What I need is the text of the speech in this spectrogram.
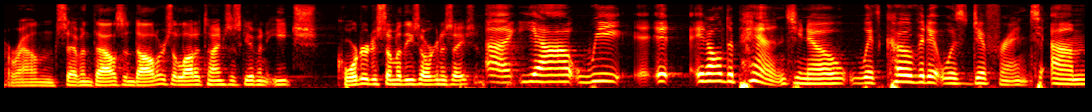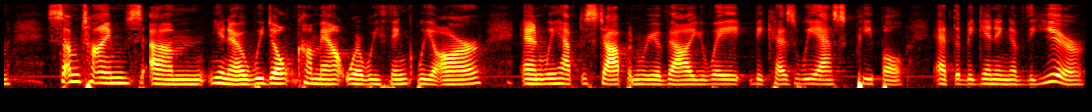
around seven thousand dollars a lot of times is given each quarter to some of these organizations? Uh, yeah, we it it all depends. You know, with COVID, it was different. Um, sometimes, um, you know, we don't come out where we think we are, and we have to stop and reevaluate because we ask people at the beginning of the year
